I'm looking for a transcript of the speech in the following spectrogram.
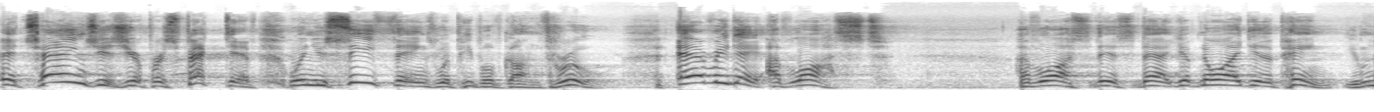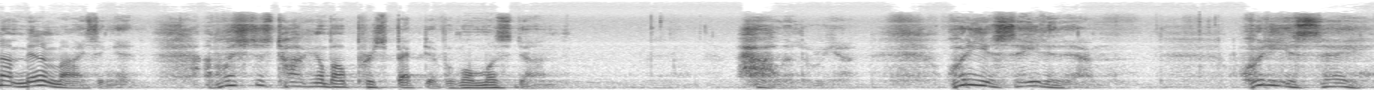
It changes your perspective when you see things what people have gone through. Every day, I've lost. I've lost this, that. You have no idea the pain. You're not minimizing it. I was just talking about perspective. I'm almost done. Hallelujah. What do you say to them? What do you say?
